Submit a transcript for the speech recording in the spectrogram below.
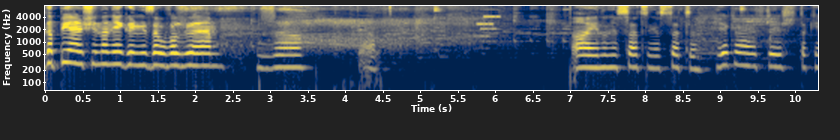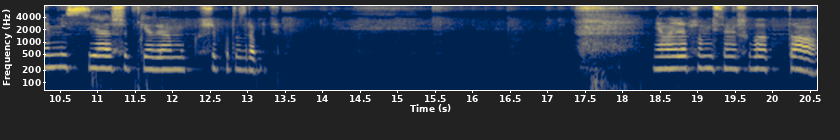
Zagapiłem się na niego i nie zauważyłem, że... Ten... Aj, no niestety, niestety. Jakie mamy tutaj jeszcze takie misje szybkie, że ja mógł szybko to zrobić? Nie, najlepszą misją jest chyba ta.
